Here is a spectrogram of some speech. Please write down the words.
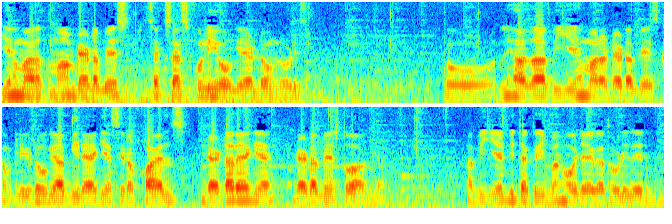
ये हमारा तमाम डेटाबेस सक्सेसफुली हो गया डाउनलोड इसमें। तो लिहाजा अभी ये हमारा डेटाबेस कंप्लीट हो गया। अभी रह गया सिर्फ़ फाइल्स डाटा रह गया है डेटाबेस तो आ गया। अभी ये भी तकरीबन हो जाएगा थोड़ी देर में।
